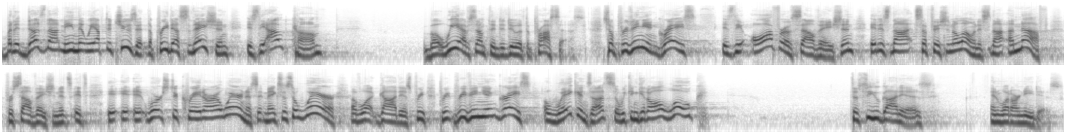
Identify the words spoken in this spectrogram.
but it does not mean that we have to choose it. The predestination is the outcome, but we have something to do with the process. So, prevenient grace is the offer of salvation. It is not sufficient alone. It's not enough for salvation. It's, it's, it, it works to create our awareness. It makes us aware of what God is. Pre, pre, prevenient grace awakens us so we can get all woke to see who God is and what our need is.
